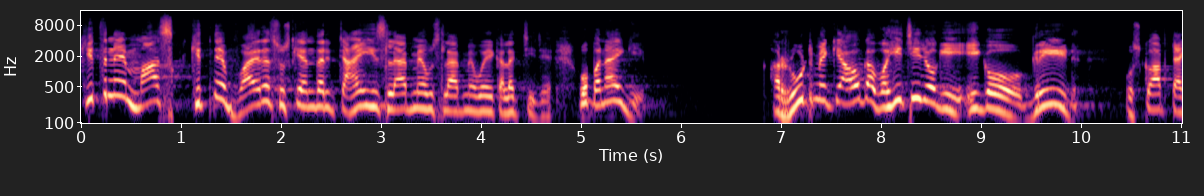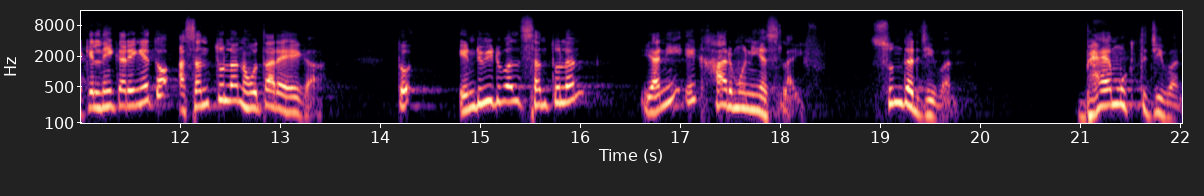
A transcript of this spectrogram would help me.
कितने मास्क कितने वायरस उसके अंदर, चाहे इस लैब में, उस लैब में वो एक अलग चीज़ है। वो बनाएगी। और रूट में क्या होगा? वही चीज़ होगी, ईगो, ग्रीड, उसको आप टैकल नहीं करेंगे तो असंतुलन होता रहेगा। तो इंडिविजुअल संतुलन, यानी एक हारमोनियस लाइफ, सुंदर जीवन भय मुक्त जीवन।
